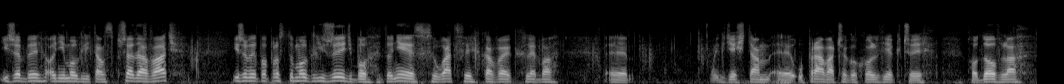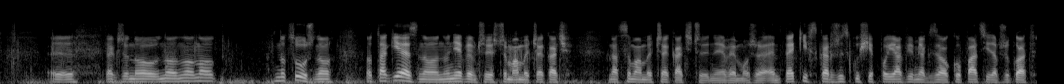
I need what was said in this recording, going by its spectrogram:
i żeby oni mogli tam sprzedawać i żeby po prostu mogli żyć, bo to nie jest łatwy kawałek chleba e, gdzieś tam e, uprawa czegokolwiek, czy hodowla. E, Także no, no, no, no, no cóż, no, no tak jest, no, no nie wiem, czy jeszcze mamy czekać, na co mamy czekać, czy nie wiem, może MPeki w Skarżysku się pojawią, jak za okupacji, na przykład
